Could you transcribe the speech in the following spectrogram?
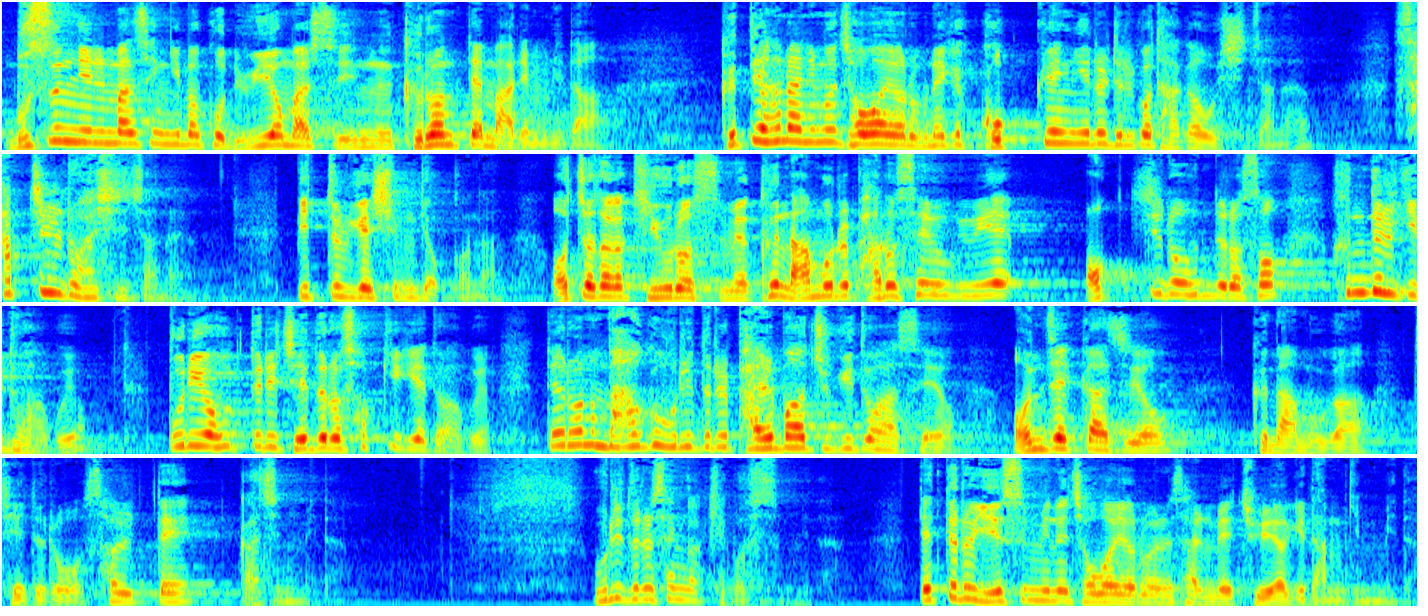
무슨 일만 생기면 곧 위험할 수 있는 그런 때 말입니다. 그때 하나님은 저와 여러분에게 곡괭이를 들고 다가오시잖아요. 삽질도 하시잖아요. 삐뚤게 심겼거나 어쩌다가 기울었으면 그 나무를 바로 세우기 위해 억지로 흔들어서 흔들기도 하고요. 뿌리와 흙들이 제대로 섞이기도 하고요. 때로는 마구 우리들을 밟아주기도 하세요. 언제까지요? 그 나무가 제대로 설 때까지입니다. 우리들을 생각해 봤습니다. 때때로 예수 믿는 저와 여러분의 삶에 죄악이 담깁니다.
